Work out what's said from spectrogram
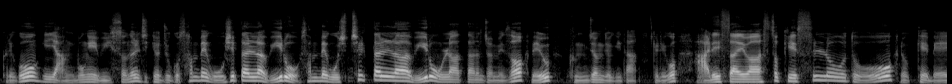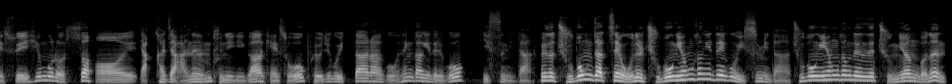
그리고 이 양봉의 윗선을 지켜주고 350달러 위로 357달러 위로 올라왔다는 점에서 매우 긍정적이다. 그리고 RSI와 스토키 슬로우도 이렇게 매수의 힘으로써 어, 약하지 않은 분위기가 계속 보여지고 있다라고 생각이 들고 있습니다. 그래서 주봉 자체 오늘 주봉이 형성이 되고 있습니다. 주봉이 형성되는데 중요한 거는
